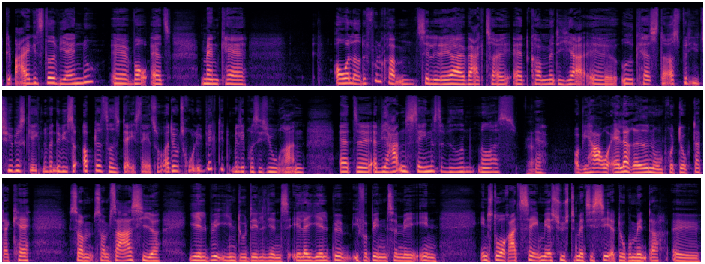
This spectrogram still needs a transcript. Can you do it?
det er bare ikke et sted, vi er endnu, øh, hvor at man kan overlade det fuldkommen til et AI-værktøj at komme med de her øh, udkaster, også fordi de typisk ikke nødvendigvis er opdateret til dags dato. Og det er utrolig vigtigt med lige præcis juraen, at, øh, at vi har den seneste viden med os. Ja. Og vi har jo allerede nogle produkter, der kan, som, som Sara siger, hjælpe i en due diligence, eller hjælpe i forbindelse med en, en stor retssag med at systematisere dokumenter. Øh,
